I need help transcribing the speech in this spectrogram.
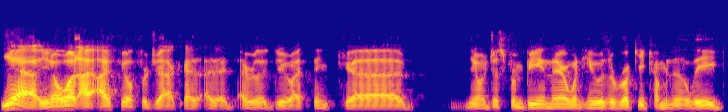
Yeah, you know what? I, I feel for Jack. I, I, I really do. I think uh, you know just from being there when he was a rookie coming in the league,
